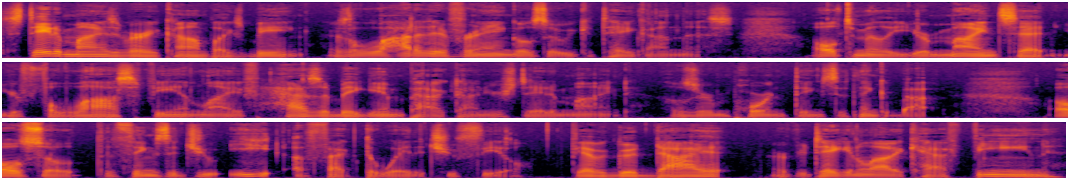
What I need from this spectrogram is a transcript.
state of mind is a very complex being. There's a lot of different angles that we could take on this. Ultimately, your mindset, your philosophy in life has a big impact on your state of mind. Those are important things to think about. Also, the things that you eat affect the way that you feel. If you have a good diet, or if you're taking a lot of caffeine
